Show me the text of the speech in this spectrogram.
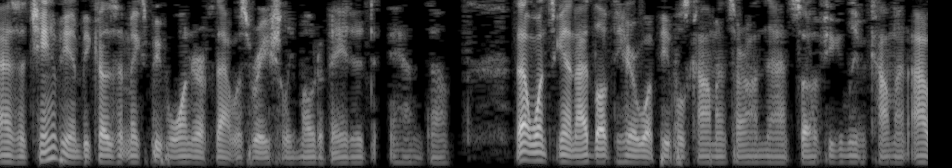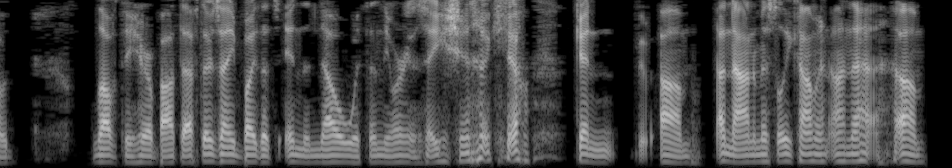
as a champion because it makes people wonder if that was racially motivated. And uh, that once again, I'd love to hear what people's comments are on that. So if you can leave a comment, I would love to hear about that. If there's anybody that's in the know within the organization, you know, can um, anonymously comment on that. Um,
